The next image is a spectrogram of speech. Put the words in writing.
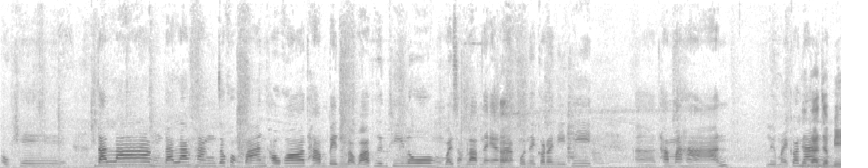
โอเค ด้านล่าง ด้านล่างทางเจ้าของบ้านเขาก็ทำเป็นแบบว่าพื้นที่โล่งไว้สำหรับในอนาคตในกรณีที่อ่าทำาอาหาร หรือไม่ก็เดี๋ยวนั่งน่าจะมี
